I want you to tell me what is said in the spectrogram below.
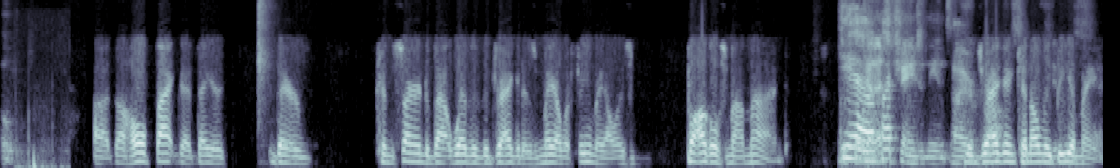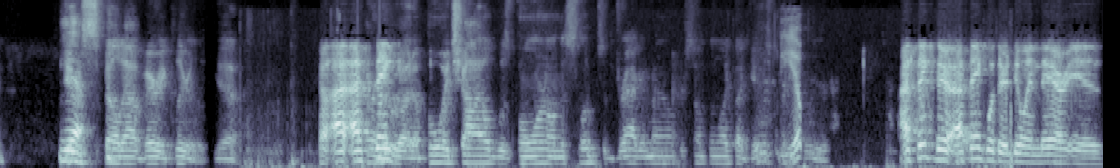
oh Uh, the whole fact that they are they're concerned about whether the dragon is male or female is boggles my mind. Yeah, that's but changing the entire. The dragon can only It be a man. It yeah, was spelled out very clearly. Yeah. I, I I think remember right. A boy child was born on the slopes of Dragon Mount or something like that. It was pretty Yep. clear. I think they're I think what they're doing there is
